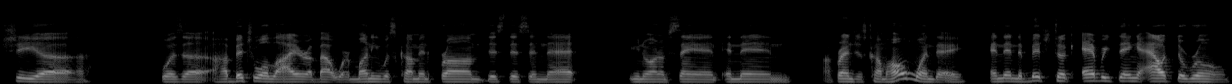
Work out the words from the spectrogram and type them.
She uh was a habitual liar about where money was coming from, this, this, and that. You know what I'm saying? And then my friend just come home one day, and then the bitch took everything out the room.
